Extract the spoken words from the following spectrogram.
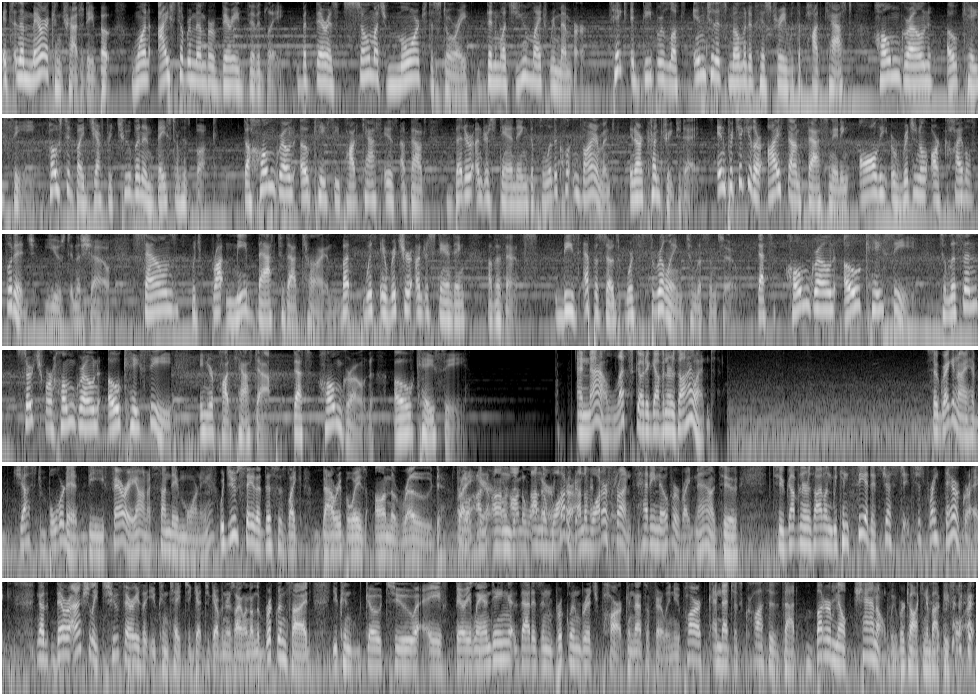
It's an American tragedy, but one I still remember very vividly. But there is so much more to the story than what you might remember. Take a deeper look into this moment of history with the podcast Homegrown OKC, hosted by Jeffrey Toobin and based on his book. The Homegrown OKC podcast is about better understanding the political environment in our country today. In particular, I found fascinating all the original archival footage used in the show, sounds which brought me back to that time, but with a richer understanding of events. These episodes were thrilling to listen to. That's Homegrown OKC. To listen, search for Homegrown OKC in your podcast app. That's Homegrown OKC. And now let's go to Governor's Island. So Greg and I have just boarded the ferry on a Sunday morning. Would you say that this is like Bowery Boys on the road oh, right Oh, on, here? on, the, on the water? on the water, on the waterfront, heading over right now to to Governor's Island. We can see it. It's just it's just right there, Greg. Now, there are actually two ferries that you can take to get to Governor's Island. On the Brooklyn side, you can go to a ferry landing that is in Brooklyn Bridge Park, and that's a fairly new park. And that just crosses that buttermilk channel we were talking about before.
